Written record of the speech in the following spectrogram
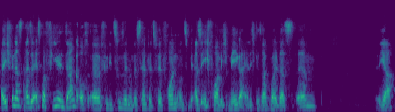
Also ich finde das, also erstmal vielen Dank auch äh, für die Zusendung des Samples. Wir freuen uns, also ich freue mich mega, ehrlich gesagt, weil das, ähm, ja,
